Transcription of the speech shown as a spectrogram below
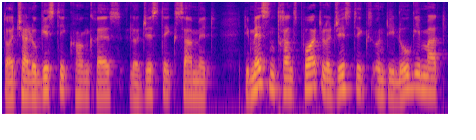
Deutscher Logistikkongress, Logistics Summit, die Messen Transport, Logistics und die Logimat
